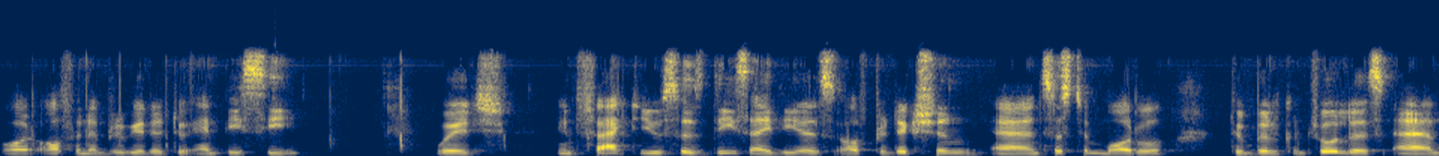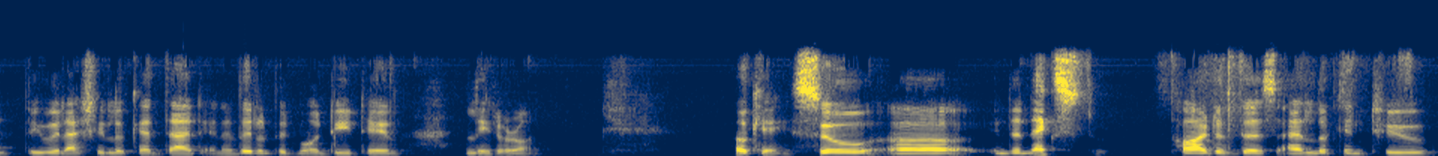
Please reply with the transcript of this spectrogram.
or often abbreviated to MPC, which in fact uses these ideas of prediction and system model to build controllers, and we will actually look at that in a little bit more detail later on. Okay, so uh, in the next part of this, I'll look into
